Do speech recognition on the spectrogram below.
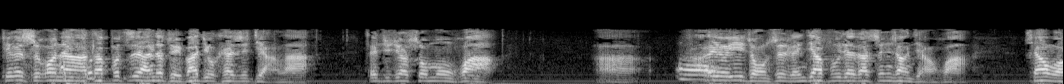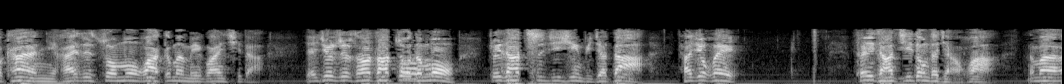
这个时候呢，他不自然的嘴巴就开始讲了，这就叫说梦话。啊。哦。还有一种是人家附在他身上讲话，像我看你孩子做梦话根本没关系的，也就是说他做的梦对他刺激性比较大，他就会非常激动的讲话，那么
